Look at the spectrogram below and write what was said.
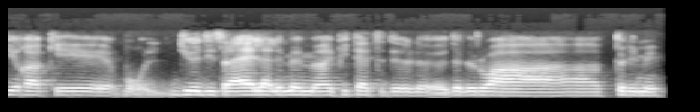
dire que bon, Dieu d'Israël a les mêmes épithètes de, de le roi Ptolémée.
